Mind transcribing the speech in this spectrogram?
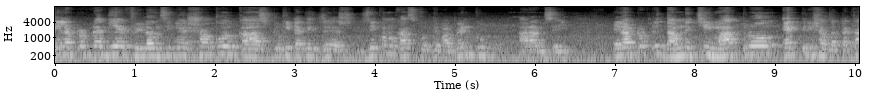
এই ল্যাপটপটা দিয়ে ফ্রিল্যান্সিং এর সকল কাজ, টুকিটাকি যে কোনো কাজ করতে পারবেন খুব আরামসেই। এই ল্যাপটপটির দাম নিচ্ছি মাত্র একত্রিশ হাজার টাকা।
